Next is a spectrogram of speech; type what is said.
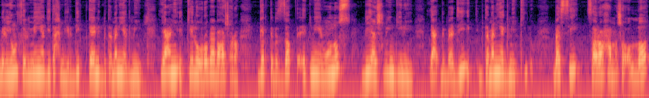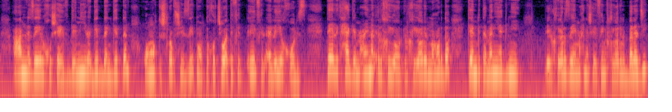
مليون في المية دي تحمير. دي كانت بتمانية جنيه. يعني الكيلو وربع بعشرة. جبت بالظبط اتنين ونص بعشرين جنيه. يعني بيبقى دي بتمانية جنيه كيلو. بس صراحة ما شاء الله عاملة زي الخشاف جميلة جدا جدا وما بتشربش زيت وما بتاخدش وقت في إيه في الآلية خالص. تالت حاجة معانا الخيار الخيار النهاردة كان بتمانية جنيه. الخيار زي ما إحنا شايفين الخيار البلدي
